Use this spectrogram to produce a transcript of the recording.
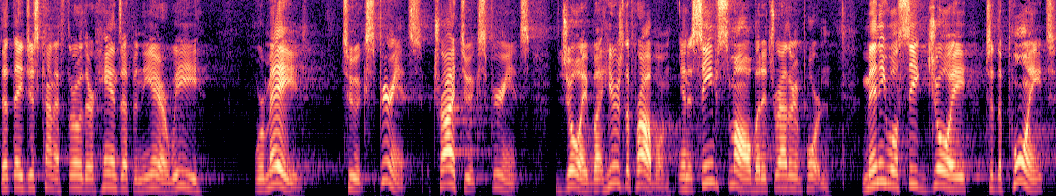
that they just kind of throw their hands up in the air. We were made to experience, try to experience joy. But here's the problem, and it seems small, but it's rather important. Many will seek joy to the point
